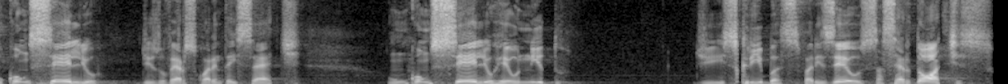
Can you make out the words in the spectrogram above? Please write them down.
O conselho, diz o verso 47, um conselho reunido de escribas, fariseus, sacerdotes,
